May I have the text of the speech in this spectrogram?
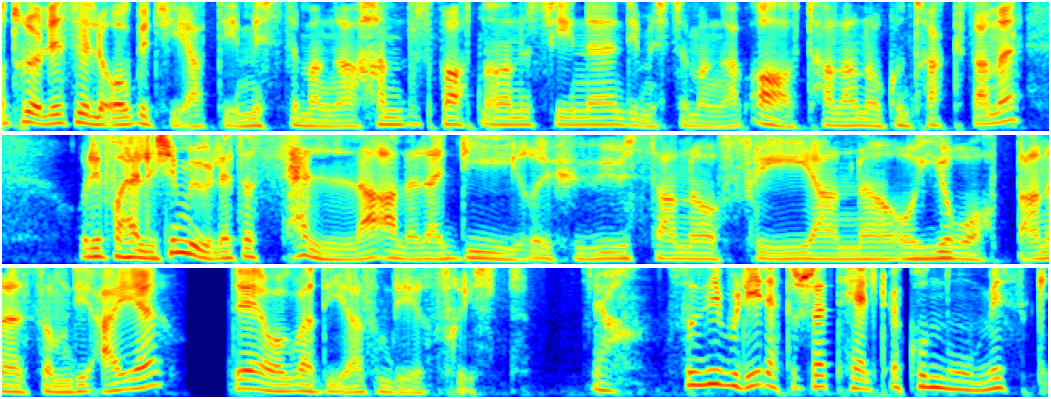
Og troligvis vil det òg bety at de mister mange av handelspartnerne sine, de mister mange av avtalene og kontraktene, og de får heller ikke mulighet til å selge alle de dyre husene og flyene og yachtene som de eier. Det er òg verdier som blir fryst. Ja, Så de blir rett og slett helt økonomisk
